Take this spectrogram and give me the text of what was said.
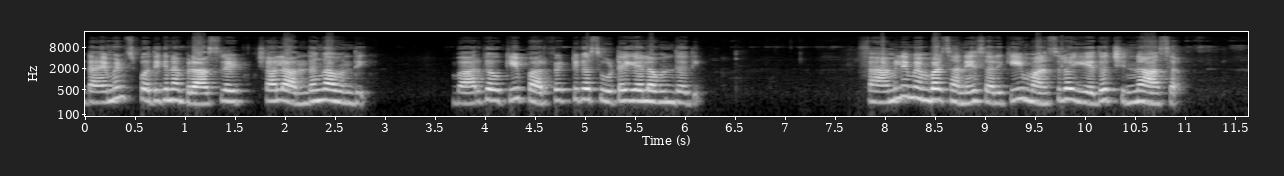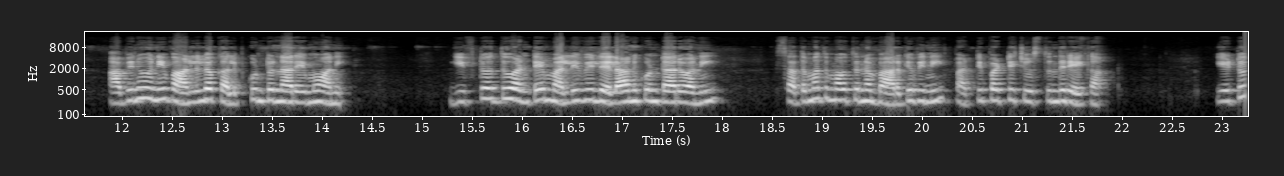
డైమండ్స్ పొదిగిన బ్రాస్లెట్ చాలా అందంగా ఉంది. భార్గవ్కి పర్ఫెక్ట్గా సూట్ అయ్యేలా ఉంది అది ఫ్యామిలీ మెంబర్స్ అనేసరికి మనసులో ఏదో చిన్న ఆశ. అభినవ్ని వాళ్ళలో కలుపుకుంటున్నారేమో అని. గిఫ్ట్ వద్దు అంటే మళ్ళీ వీళ్ళు ఎలా అనుకుంటారో అని సతమతమవుతున్న భార్గవిని పట్టి పట్టి చూస్తుంది రేఖ. ఎటూ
